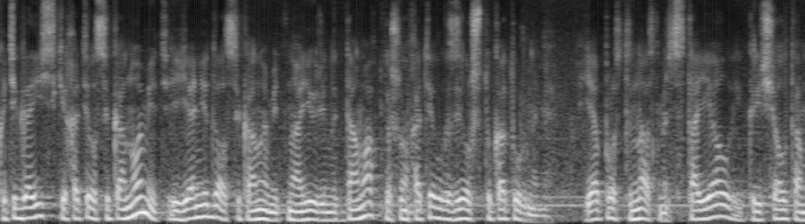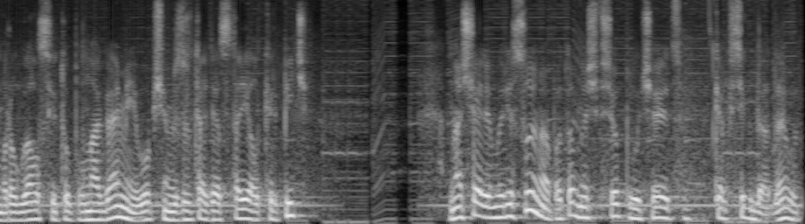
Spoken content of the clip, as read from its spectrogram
категорически хотел сэкономить, и я не дал сэкономить на Юриных домах, потому что он хотел их сделать штукатурными. Я просто насмерть стоял и кричал там, ругался и топал ногами. И, в общем, в результате отстоял кирпич. Вначале мы рисуем, а потом, значит, все получается как всегда, да, вот.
